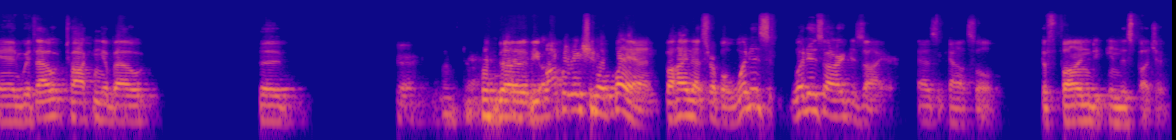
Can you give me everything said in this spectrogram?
and without talking about the the, the operational plan behind that straw poll, what is, what is our desire as a council to fund in this budget?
